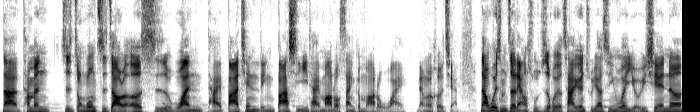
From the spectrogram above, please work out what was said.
那他们是总共制造了二十万台八千零八十一台 Model 3跟 Model Y 两个合起来。那为什么这两个数字会有差异？主要是因为有一些呢，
